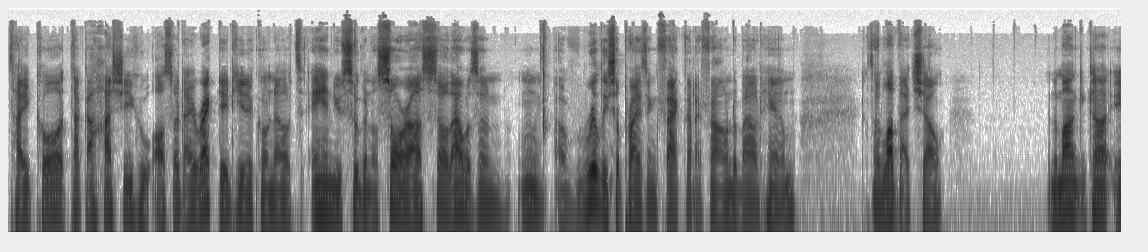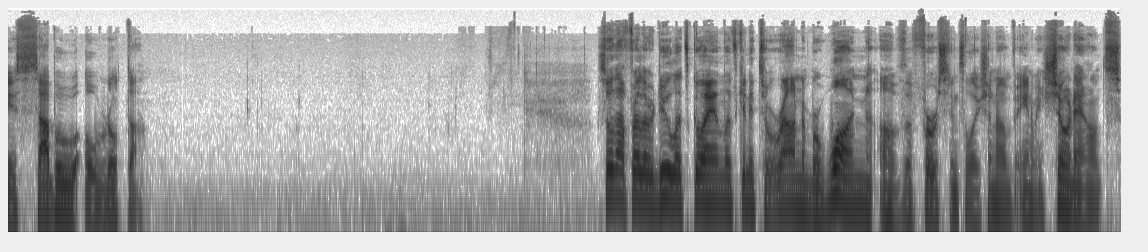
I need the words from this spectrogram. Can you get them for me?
Takeo Takahashi, who also directed Hinako Notes and Yosuga no Sora, so that was an, mm, a really surprising fact that I found about him, because I love that show. And the mangaka is Saburouta. So without further ado, let's go ahead and let's get into round number one of the first installation of Anime Showdowns,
